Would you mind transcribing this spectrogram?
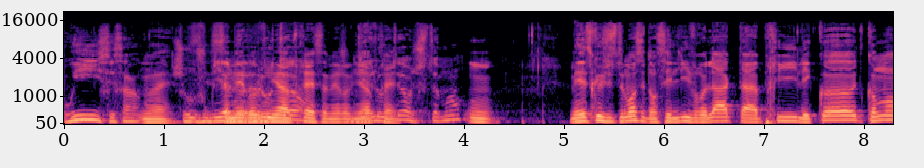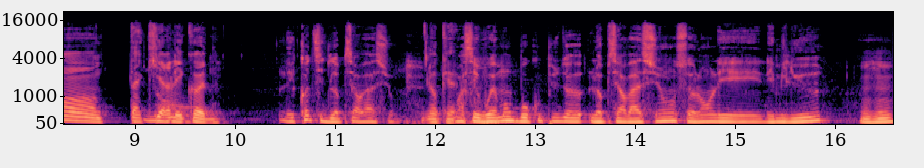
Oui, c'est ça. Ouais. J'ou- j'oubliais Ça m'est revenu après. Ça m'est revenu après. l'auteur, justement. Hmm. Mais est-ce que justement c'est dans ces livres-là que tu as appris les codes? Comment t'acquiers les codes? Les codes, c'est de l'observation. Moi, c'est vraiment beaucoup plus de l'observation selon les, les milieux. Mhm.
